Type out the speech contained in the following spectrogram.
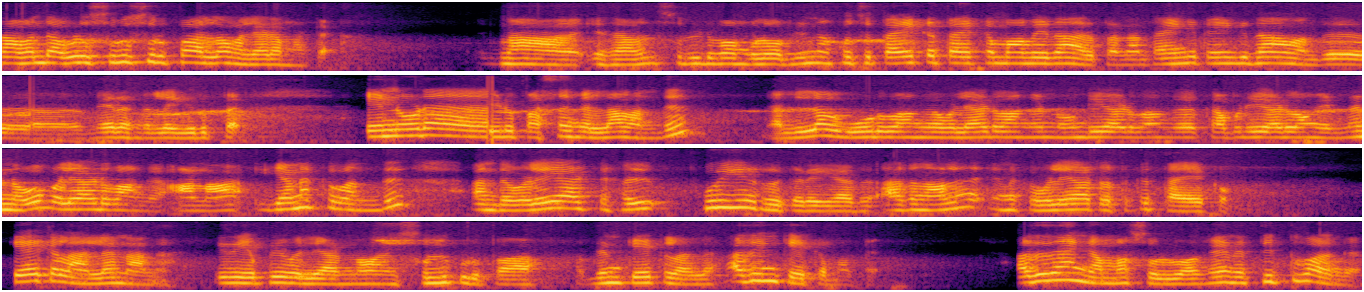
நான் வந்து அவ்வளோ சுறுசுறுப்பாலாம் விளையாட மாட்டேன். நான் ஏதாவது சொல்லிடுவாங்களோ அப்படின்னு நான் கொஞ்சம் தயக்க தயக்கமாகவே தான் இருப்பேன். நான் தயங்கி தயங்கி தான் வந்து நேரங்களில் இருப்பேன். என்னோட வீடு பசங்கள்லாம் வந்து நல்லா ஓடுவாங்க விளையாடுவாங்க நொண்டி ஆடுவாங்க கபடி ஆடுவாங்க என்னென்னவோ விளையாடுவாங்க. ஆனால் எனக்கு வந்து அந்த விளையாட்டுகள் புரியறது கிடையாது. அதனால் எனக்கு விளையாடுறதுக்கு தயக்கம். கேட்கலாம்ல நான். இது எப்படி விளையாடணும்? எனக்கு சொல்லிக் கொடுப்பா அப்படின்னு கேட்கலாம்ல. அதையும் கேட்க மாட்டேன். அதுதான் எங்கள் அம்மா சொல்லுவாங்க. என்னை திட்டுவாங்க.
